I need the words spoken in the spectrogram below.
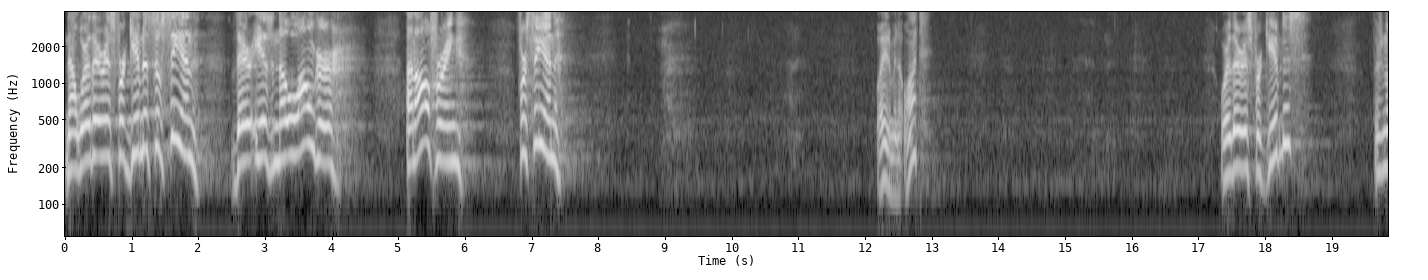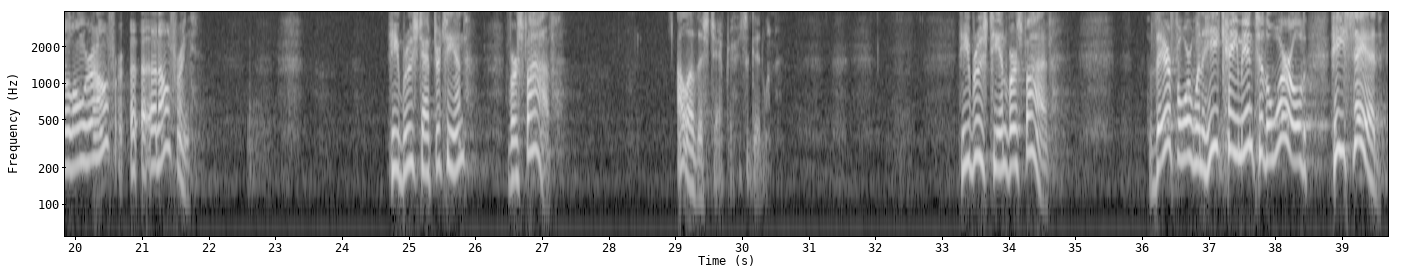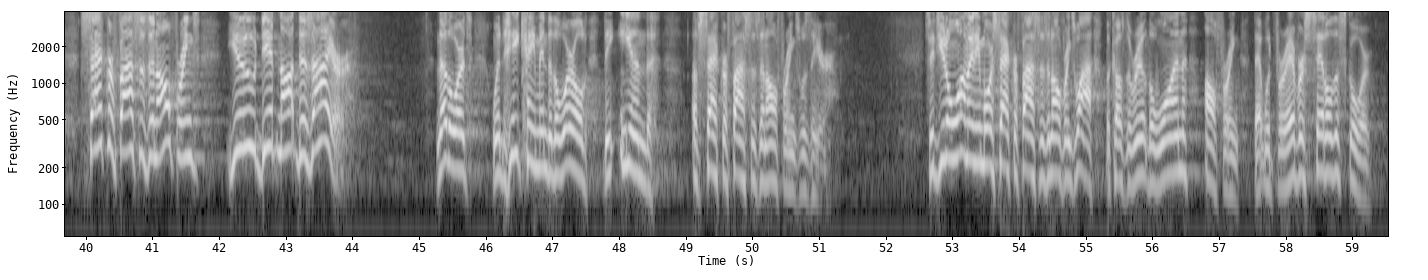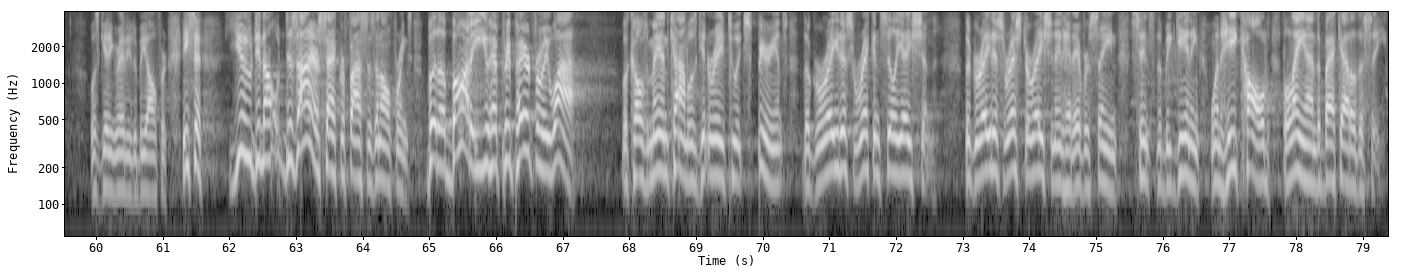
Now, where there is forgiveness of sin, there is no longer an offering for sin. Wait a minute, what? Where there is forgiveness, there's no longer an, offer, uh, an offering. Hebrews chapter 10, verse 5. I love this chapter, it's a good one. Hebrews 10, verse 5. Therefore, when he came into the world, he said, Sacrifices and offerings you did not desire. In other words, when he came into the world, the end of sacrifices and offerings was here. He said, You don't want any more sacrifices and offerings. Why? Because the, real, the one offering that would forever settle the score was getting ready to be offered. He said, you did not desire sacrifices and offerings, but a body you have prepared for me. Why? Because mankind was getting ready to experience the greatest reconciliation, the greatest restoration it had ever seen since the beginning when he called land back out of the sea.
